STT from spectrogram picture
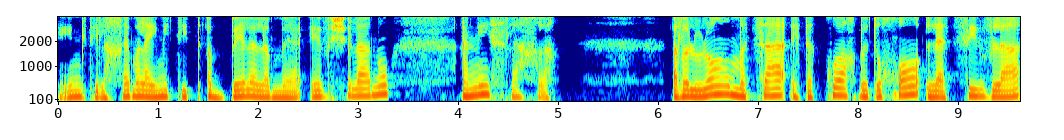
אם היא תילחם עליי, אם היא תתאבל על המאהב שלנו, אני אסלח לה. אבל הוא לא מצא את הכוח בתוכו להציב לה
